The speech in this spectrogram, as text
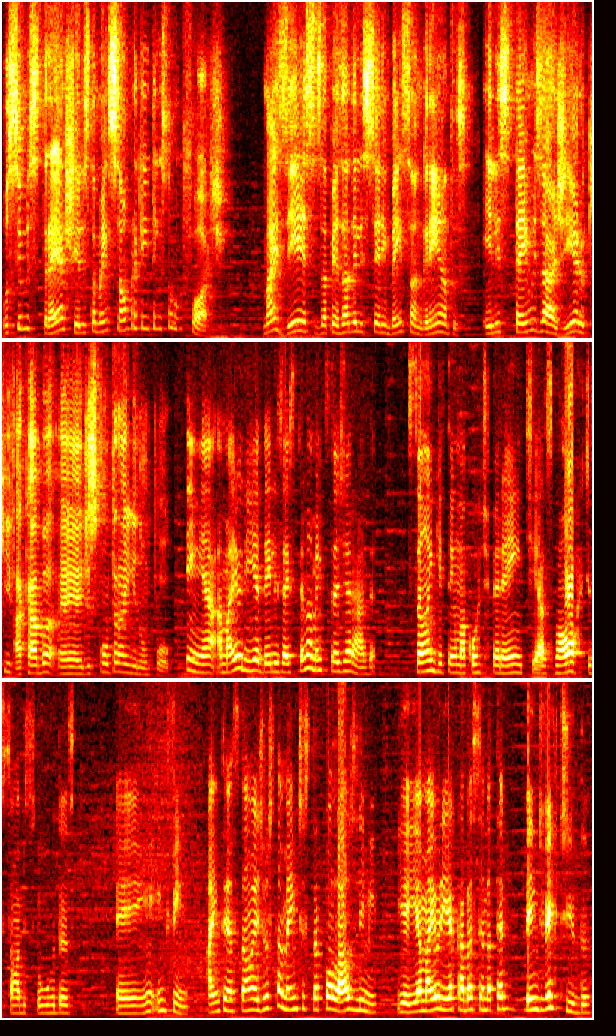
Os filmes trash, eles também são para quem tem estômago forte. Mas esses, apesar deles serem bem sangrentos, eles têm um exagero que acaba é, descontraindo um pouco. Sim, a, maioria deles é extremamente exagerada. Sangue tem uma cor diferente, as mortes são absurdas. É, en- enfim, a intenção é justamente extrapolar os limites. E aí a maioria acaba sendo até bem divertida.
